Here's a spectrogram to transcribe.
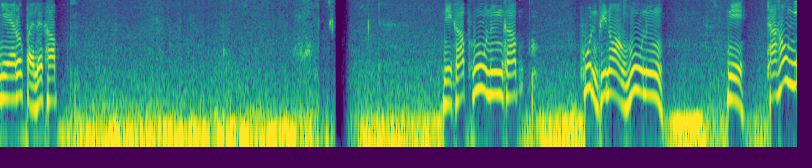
แง่ลงไปเลยครับ นี่ครับหู้หนึ่งครับ พุ่นพี่น้องหู้หนึ่งนี่ ถ้าเฮาแง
